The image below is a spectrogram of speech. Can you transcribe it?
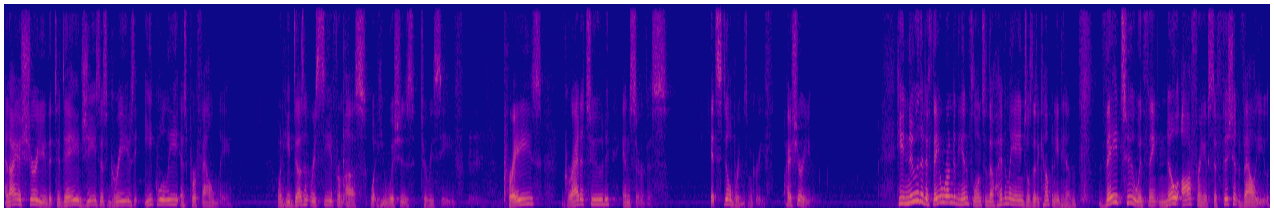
And I assure you that today Jesus grieves equally as profoundly when he doesn't receive from us what he wishes to receive praise, gratitude, and service. It still brings him grief, I assure you. He knew that if they were under the influence of the heavenly angels that accompanied him, they too would think no offering of sufficient value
